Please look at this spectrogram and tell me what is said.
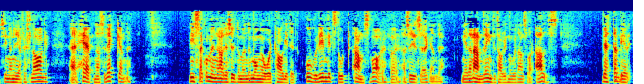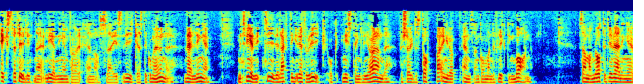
sina nya förslag är häpnadsväckande. Vissa kommuner har dessutom under många år tagit ett orimligt stort ansvar för asylsökande, medan andra inte tagit något ansvar alls. Detta blev extra tydligt när ledningen för en av Sveriges rikaste kommuner, Vellinge, med tvivelaktig retorik och misstänkliggörande försökte stoppa en grupp ensamkommande flyktingbarn. Sammanbrottet i Vellinge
